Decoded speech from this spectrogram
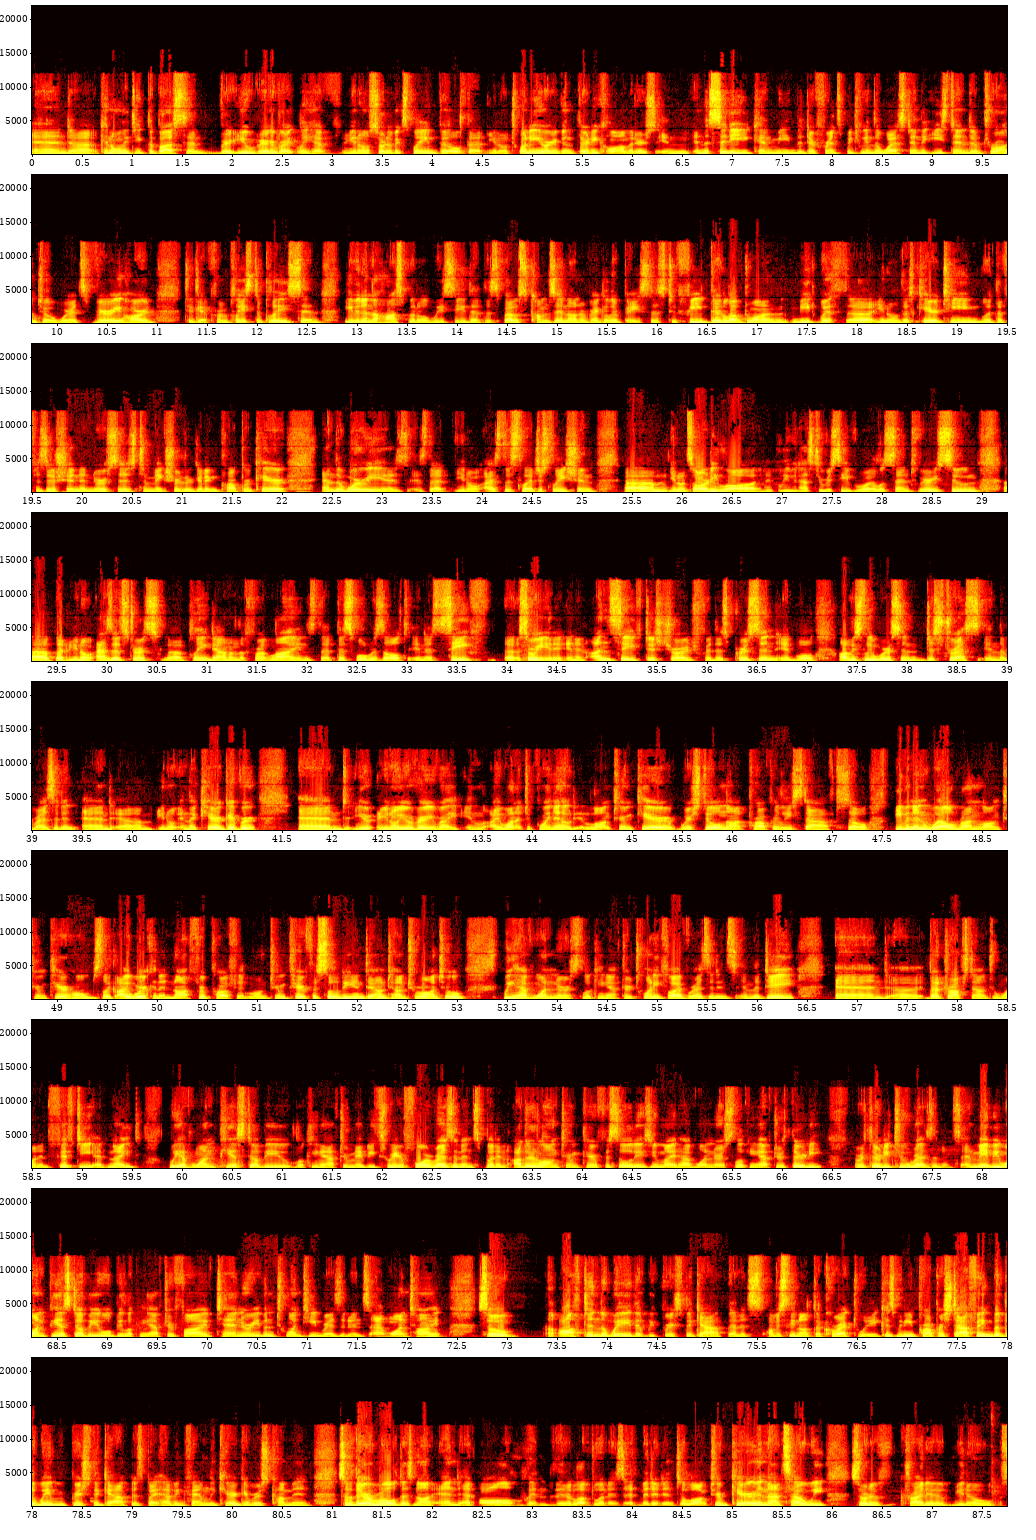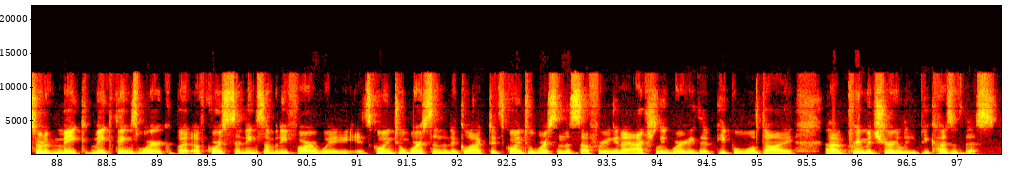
and uh, can only take the bus. And very, you very rightly have you know sort of explained, Bill, that you know 20 or even 30 kilometers in in the city can mean the difference between the west and the east end of Toronto, where it's very hard to get from place to place. And even in the hospital, we see that the spouse comes in on a regular basis to feed their loved one, meet with uh, you know the care team, with the physician and nurses to make sure they're getting proper care. And the worry is is that you know as this legislation, um, you know, it's already law, and I believe it has to receive royal assent very soon. Uh, but you know, as it starts uh, playing down on the front lines, that this will result in a safe, uh, sorry, in, a, in an unsafe discharge for this person. It will obviously worsen distress in the resident and um, you know in the caregiver. And you you know you're very right. In I wanted to point out in long term care, we're still not properly staffed. So even in well run long term care homes, like I work in a not for profit long term care facility in downtown Toronto, we have one nurse looking after 25 residents in the day, and uh, that drops down to one in 50 at night. We have one PSW looking after maybe three or four residents, but in other long term care facilities, you might have one nurse looking after 30 or 32 residents, and maybe one PSW will be looking after 5, 10, or even 20 residents at one time. So often the way that we bridge the gap, and it's obviously not the correct way because we need proper staffing, but the way we bridge the gap is by having family caregivers come in. So their role does not end at all when their loved one is admitted into long-term care, and that's how we sort of try to, you know, sort of make make things work. But of course, sending somebody far away, it's going to worsen the neglect, it's going to worsen the suffering, and I actually worry that people will die uh, prematurely because of this.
